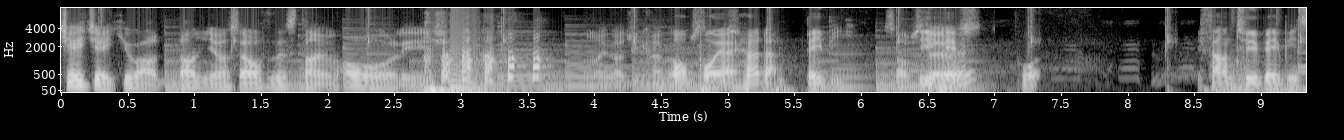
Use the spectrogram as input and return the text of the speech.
JJ, you outdone yourself this time. Holy shit. Oh my god, you can't go Oh boy, I heard that baby. It's Do you hear upstairs. What? You found two babies.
